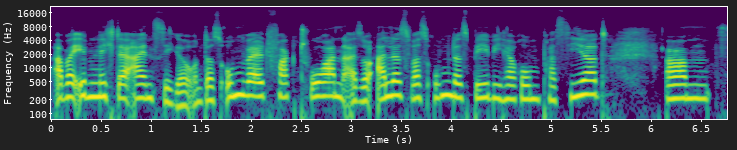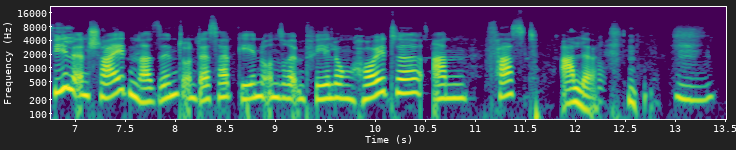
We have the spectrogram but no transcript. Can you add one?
aber eben nicht der einzige. Und dass Umweltfaktoren, also alles, was um das Baby herum passiert, ähm, viel entscheidender sind. Und deshalb gehen unsere Empfehlungen heute an fast alle. Mhm.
